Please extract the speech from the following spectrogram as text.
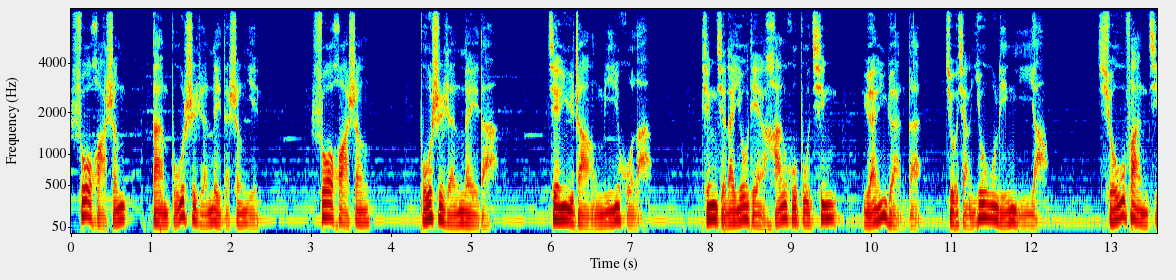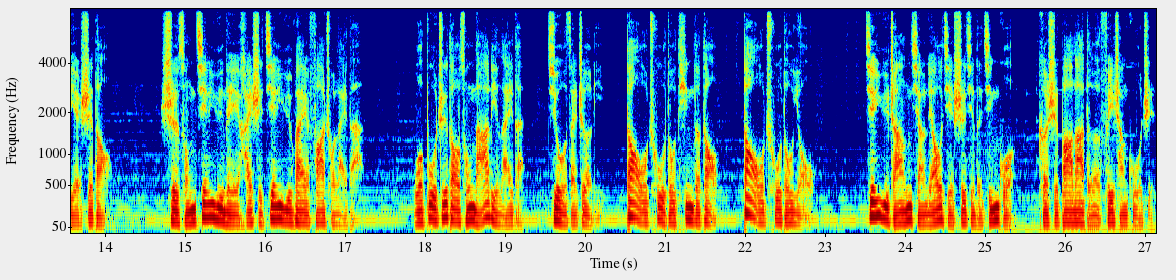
说话声，但不是人类的声音。说话声，不是人类的。”监狱长迷糊了，听起来有点含糊不清，远远的，就像幽灵一样。囚犯解释道：“是从监狱内还是监狱外发出来的？我不知道从哪里来的，就在这里，到处都听得到，到处都有。”监狱长想了解事情的经过。可是巴拉德非常固执，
